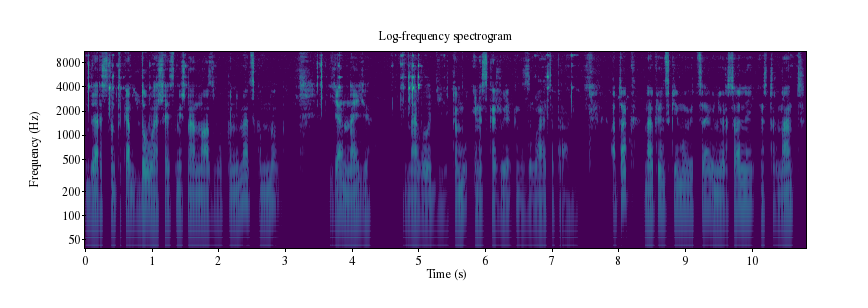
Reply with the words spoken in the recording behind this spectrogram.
Десь там така довга ще й смішна назва по-німецькому, ну я нею не володію, тому і не скажу, як називається правильно. А так, на українській мові це універсальний інструмент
